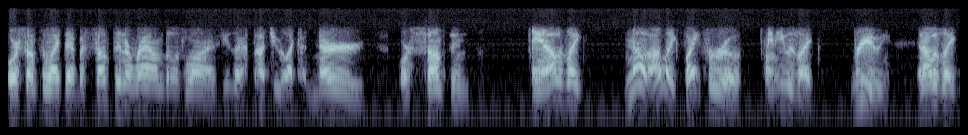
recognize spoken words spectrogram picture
or something like that, but something around those lines. He's like, "I thought you were like a nerd or something." And I was like, "No, I like fight for real." And he was like, "Really?" And I was like,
